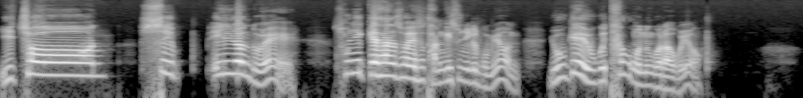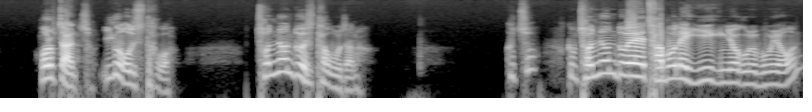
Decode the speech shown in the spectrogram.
2011년도에 손익계산서에서 당기순이익을 보면 요게 요게 타고 오는 거라고요. 어렵지 않죠? 이건 어디서 타고 와? 전년도에서 타고 오잖아. 그쵸? 그럼 전년도에 자본의 이익잉여금을 보면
